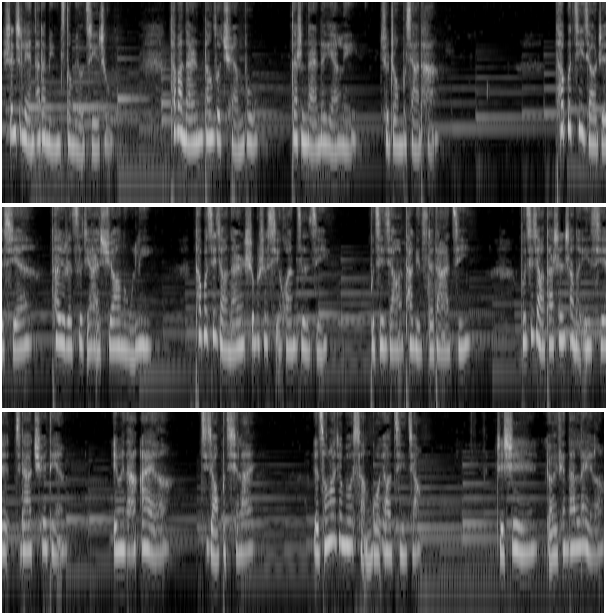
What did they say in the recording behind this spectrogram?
甚至连她的名字都没有记住。她把男人当做全部，但是男人的眼里却装不下她。她不计较这些，她觉得自己还需要努力。她不计较男人是不是喜欢自己，不计较他给自己的打击，不计较他身上的一些其他缺点，因为他爱了，计较不起来，也从来就没有想过要计较。只是有一天，他累了，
